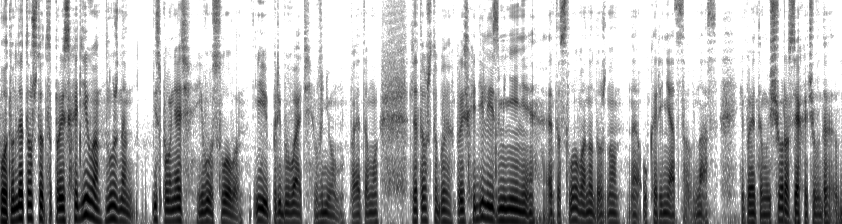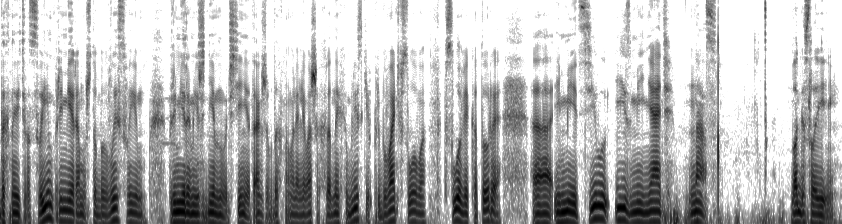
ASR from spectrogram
Вот. Но для того, чтобы это происходило, нужно исполнять Его Слово и пребывать в Нем. Поэтому для того, чтобы происходили изменения, это Слово, оно должно э, укореняться в нас. И поэтому еще раз я хочу вдохновить вас своим примером, чтобы вы своим примером ежедневного чтения также вдохновляли ваших родных и близких пребывать в Слово, в Слове, которое э, имеет силу изменять нас. Благословений.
